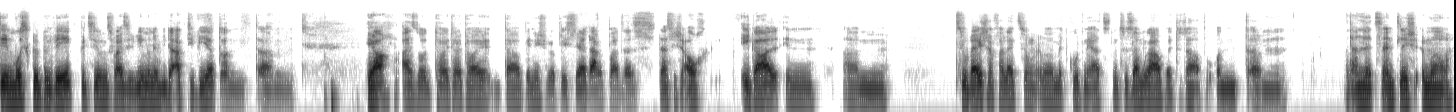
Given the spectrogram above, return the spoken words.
den Muskel bewegt, beziehungsweise wie man ihn wieder aktiviert und ähm, ja, also toi, toi, toi, da bin ich wirklich sehr dankbar, dass, dass ich auch, egal in ähm, zu welcher Verletzung, immer mit guten Ärzten zusammengearbeitet habe und ähm, dann letztendlich immer,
